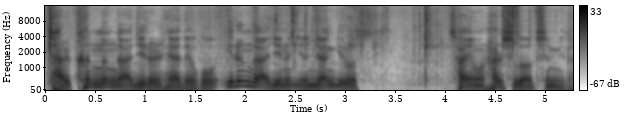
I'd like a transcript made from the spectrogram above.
잘 컸는 가지를 해야 되고 이런 가지는 연장지로 사용을 할 수가 없습니다.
